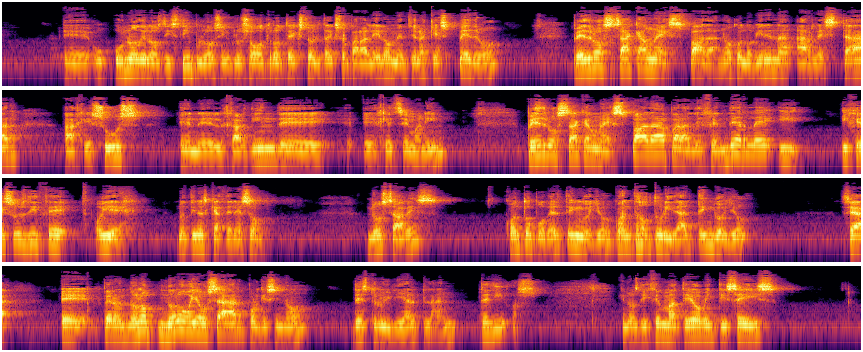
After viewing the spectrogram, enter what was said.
uno de los discípulos, incluso otro texto, el texto paralelo menciona que es Pedro, Pedro saca una espada, ¿no? Cuando vienen a arrestar a Jesús en el jardín de eh, Getsemaní, Pedro saca una espada para defenderle y, Jesús dice, oye, no tienes que hacer eso. ¿No sabes cuánto poder tengo yo? ¿Cuánta autoridad tengo yo? O sea, eh, pero no lo, no lo voy a usar porque si no, destruiría el plan de Dios. Y nos dice Mateo 26,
